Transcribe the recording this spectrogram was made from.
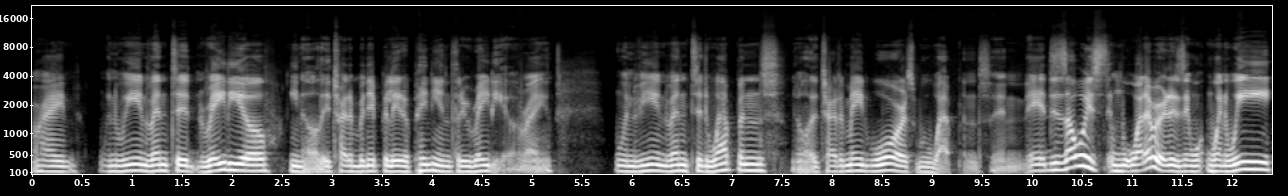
Right? When we invented radio, you know, they tried to manipulate opinion through radio, right? When we invented weapons, you know, they try to make wars with weapons, and it is always whatever it is. When we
